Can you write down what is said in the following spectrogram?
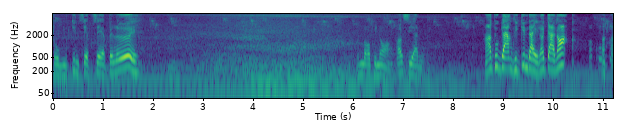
สมกินเสบๆไปเลยเป็นบอพี่น้องพักเสียน หาทุกอย่างที่กินได้เนาะจ้าเนาะ ผักขมก็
